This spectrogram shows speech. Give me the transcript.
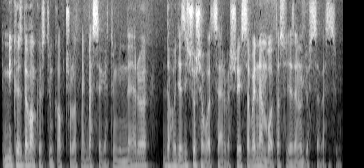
miközben van köztünk kapcsolat, meg beszélgetünk mindenről, de hogy ez így sose volt szerves része, vagy nem volt az, hogy ezen úgy összevesszünk.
